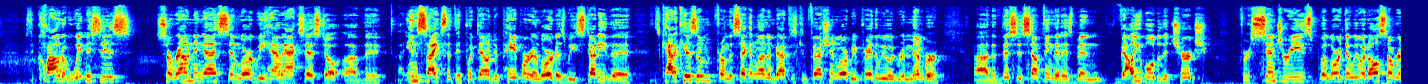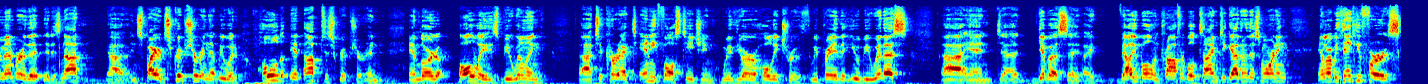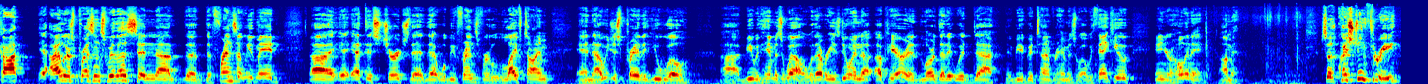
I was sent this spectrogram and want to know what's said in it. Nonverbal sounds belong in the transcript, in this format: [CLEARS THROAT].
cloud of witnesses surrounding us. And Lord, we have access to uh, the uh, insights that they put down to paper. And Lord, as we study the catechism from the Second London Baptist Confession, Lord, we pray that we would remember uh, that this is something that has been valuable to the church for centuries. But Lord, that we would also remember that it is not uh, inspired Scripture and that we would hold it up to Scripture. And, and Lord, always be willing uh, to correct any false teaching with your holy truth. We pray that you would be with us uh, and uh, give us a, a, valuable and profitable time together this morning. And Lord, we thank you for Scott Eiler's presence with us and uh, the, the friends that we've made uh, at this church that, that will be friends for a lifetime. And we just pray that you will uh, be with him as well, whatever he's doing uh, up here, and Lord, that it would uh, be a good time for him as well. We thank you in your holy name. Amen. So, question three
